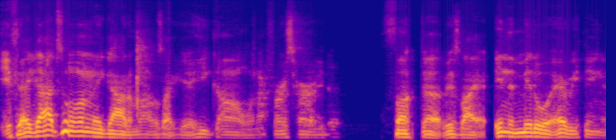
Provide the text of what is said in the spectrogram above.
if they got to him, they got him. I was like, yeah, he gone when I first heard it. Fucked up. It's like in the middle of everything.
